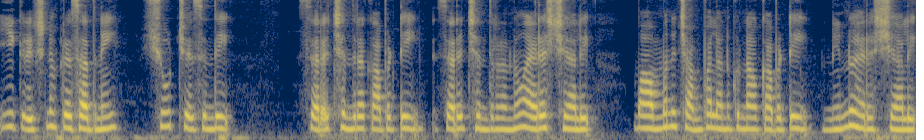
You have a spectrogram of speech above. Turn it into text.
ఈ కృష్ణప్రసాద్ని షూట్ చేసింది శరత్చంద్ర కాబట్టి శరత్చంద్రను అరెస్ట్ చేయాలి. మా అమ్మని చంపాలనుకున్నావు కాబట్టి నిన్ను అరెస్ట్ చేయాలి.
